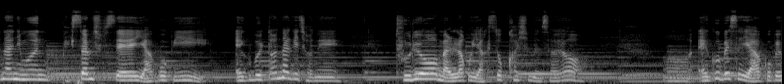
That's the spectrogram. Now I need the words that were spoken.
하나님은 130세의 야곱이 애굽을 떠나기 전에 두려워 말라고 약속하시면서요. 어, 애굽에서 야곱의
